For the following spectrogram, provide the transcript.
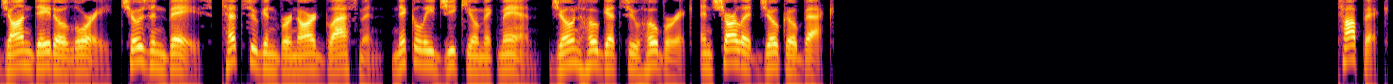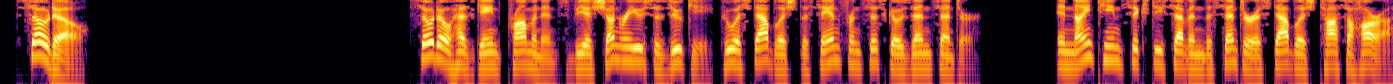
John Daido Loori, Chosen Bays, Tetsugen Bernard Glassman, Nicolee Jikyo McMahon, Joan Hogetsu Hoberek, and Charlotte Joko Beck. Topic: Soto. Soto has gained prominence via Shunryu Suzuki, who established the San Francisco Zen Center. In 1967 the center established Tassajara,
